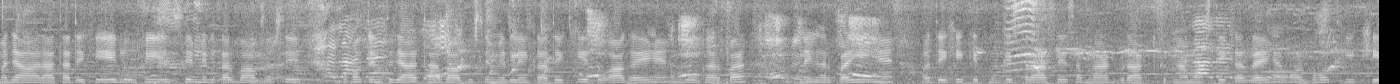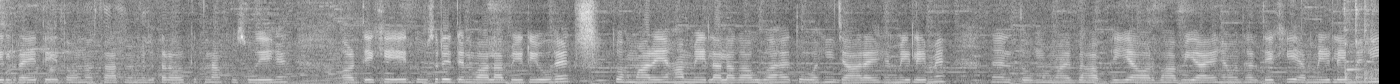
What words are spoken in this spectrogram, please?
मज़ा आ रहा था। देखिए, ये लोग भी इससे मिलकर बाबू से बहुत इंतज़ार था, बाबू से मिलने का। देखिए तो आ गए हैं हम लोग घर पर, अपने घर पर ही हैं। और देखिए कितने किस तरह से सम्राट विराट कितना मस्ती कर रहे हैं और बहुत ही खेल रहे थे दोनों साथ में मिलकर और कितना खुश हुए हैं। और देखिए, ये दूसरे दिन वाला वीडियो है तो हमारे यहाँ मेला लगा हुआ है तो वहीं जा रहे हैं मेले में। तो हमारे भैया और भाभी आए हैं उधर। देखिए, अब मेले में ही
